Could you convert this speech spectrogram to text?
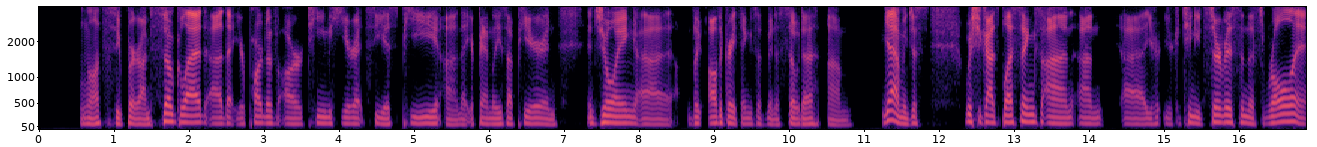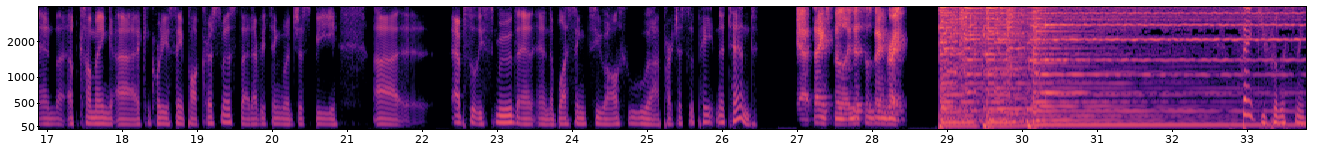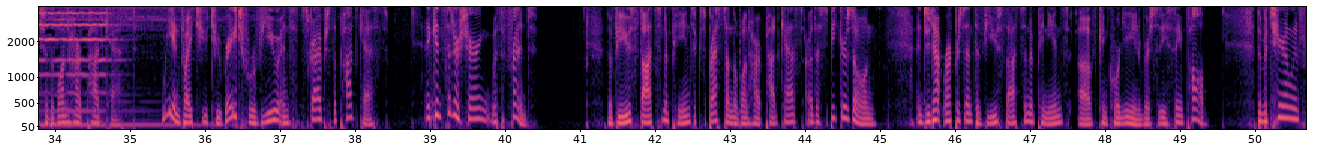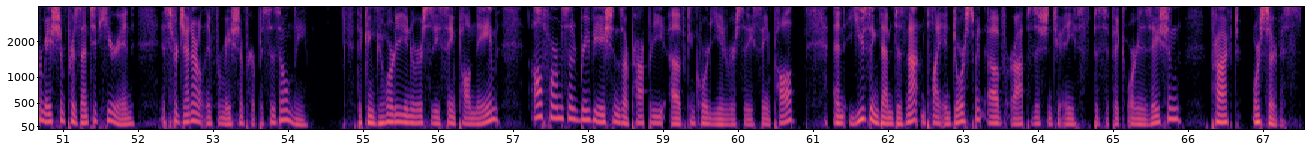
Well, that's super. I'm so glad uh, that you're part of our team here at CSP, uh, that your family's up here and enjoying uh, the, all the great things of Minnesota. Um, yeah, I mean, just wish you God's blessings on on uh, your your continued service in this role and the upcoming uh, Concordia St. Paul Christmas. That everything would just be uh, absolutely smooth and, and a blessing to all who participate and attend. Yeah, thanks, Billy. This has been great. Thank you for listening to the One Heart Podcast. We invite you to rate, review, and subscribe to the podcast, and consider sharing with a friend. The views, thoughts, and opinions expressed on the One Heart Podcast are the speaker's own and do not represent the views, thoughts, and opinions of Concordia University St. Paul. The material information presented herein is for general information purposes only. The Concordia University St. Paul name all forms and abbreviations are property of Concordia University St. Paul, and using them does not imply endorsement of or opposition to any specific organization, product, or service.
